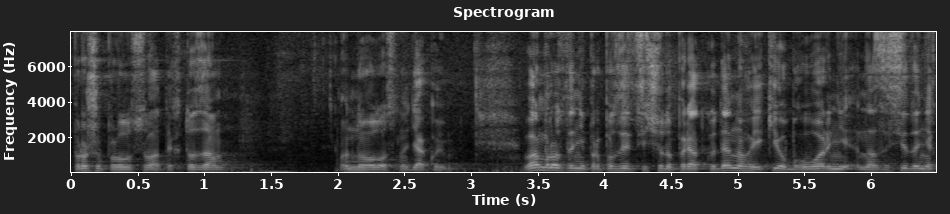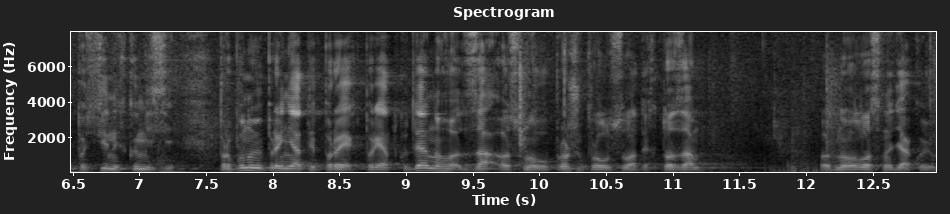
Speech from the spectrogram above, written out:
Прошу проголосувати. Хто за? Одноголосно, дякую. Вам роздані пропозиції щодо порядку денного, які обговорені на засіданнях постійних комісій. Пропоную прийняти проєкт порядку денного за основу. Прошу проголосувати. Хто за? Одноголосно дякую.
